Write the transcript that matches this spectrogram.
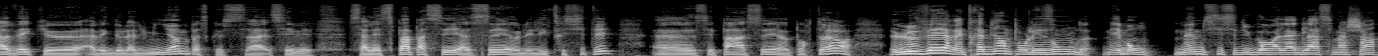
avec, euh, avec de l'aluminium parce que ça ça laisse pas passer assez euh, l'électricité, euh, c'est pas assez porteur. Le verre est très bien pour les ondes, mais bon, même si c'est du Gorilla Glass machin.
